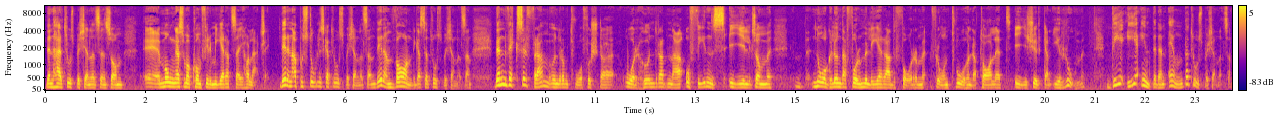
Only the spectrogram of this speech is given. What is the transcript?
Den här trosbekännelsen som eh, många som har konfirmerat sig har lärt sig. Det är den apostoliska trosbekännelsen. Det är den vanligaste trosbekännelsen. Den växer fram under de två första århundradena och finns i liksom någorlunda formulerad form från 200-talet i kyrkan i Rom. Det är inte den enda trosbekännelsen.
